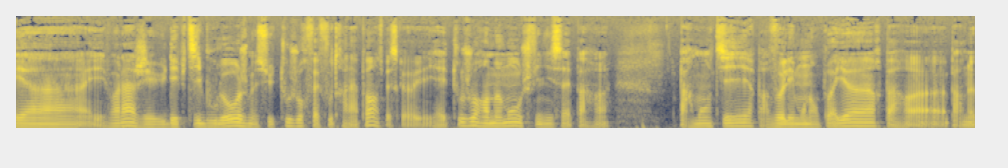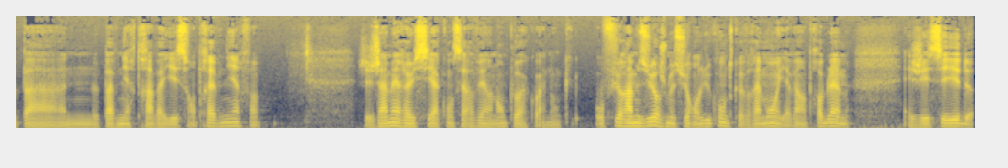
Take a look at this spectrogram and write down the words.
Euh, et, voilà, j'ai eu des petits boulots, je me suis toujours fait foutre à la porte parce qu'il y avait toujours un moment où je finissais par, euh, par mentir, par voler mon employeur, par, euh, par ne, pas, ne pas venir travailler sans prévenir. Enfin, j'ai jamais réussi à conserver un emploi. Quoi. Donc au fur et à mesure, je me suis rendu compte que vraiment il y avait un problème. Et j'ai essayé de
